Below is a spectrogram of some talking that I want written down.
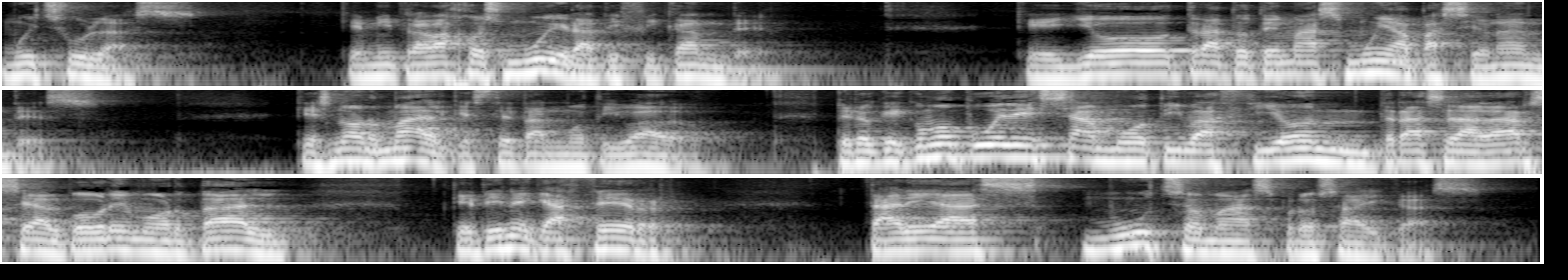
muy chulas, que mi trabajo es muy gratificante, que yo trato temas muy apasionantes, que es normal que esté tan motivado, pero que cómo puede esa motivación trasladarse al pobre mortal que tiene que hacer tareas mucho más prosaicas.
